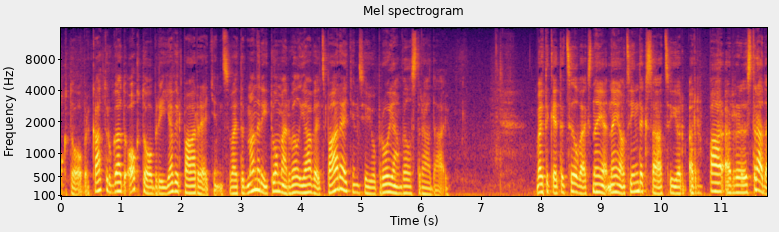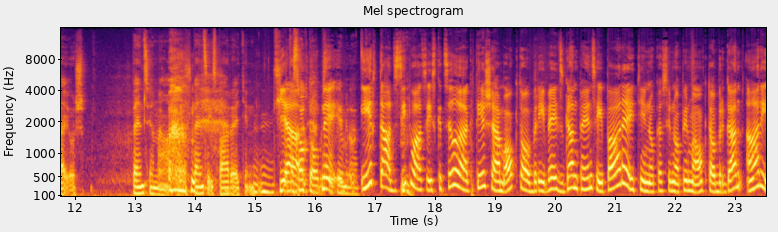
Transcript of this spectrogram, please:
oktobra. Katru gadu oktobrī jau ir pārreķins, vai tad man arī tomēr vēl jāveic pārreķins, ja joprojām vēl strādāju? Vai tikai cilvēks nejauc indeksāciju ar, ar, pār, ar strādājošu pensionāru pensijas pārreķinu. Jā, tas oktobris ne, ir tādas situācijas, ka cilvēki tiešām oktobrī veids gan pensiju pārreķinu, kas ir no 1. oktobra, gan arī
